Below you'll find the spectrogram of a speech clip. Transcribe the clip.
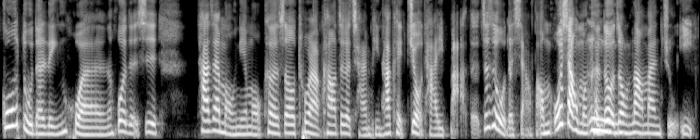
孤独的灵魂，或者是。他在某年某刻的时候，突然看到这个产品，他可以救他一把的，这是我的想法。我我想我们可能都有这种浪漫主义，嗯、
